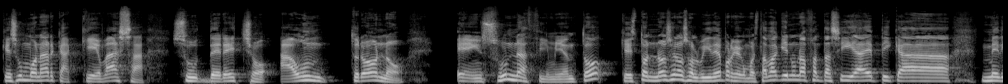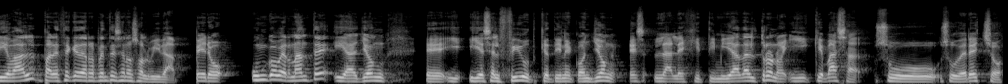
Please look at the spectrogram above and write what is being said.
que es un monarca que basa su derecho a un trono en su nacimiento, que esto no se nos olvide, porque como estaba aquí en una fantasía épica medieval, parece que de repente se nos olvida, pero un gobernante y a Jon, eh, y, es el feud que tiene con Jon, es la legitimidad del trono y que basa su, su derecho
